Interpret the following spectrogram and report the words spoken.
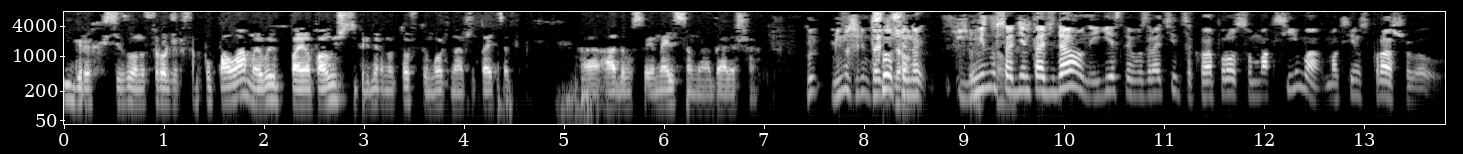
играх сезона с Роджерсом пополам, и вы получите примерно то, что можно ожидать от Адамса и Нельсона дальше. Ну, минус один тачдаун. Слушай, ну, минус осталось. один тачдаун, и если возвратиться к вопросу Максима, Максим спрашивал,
